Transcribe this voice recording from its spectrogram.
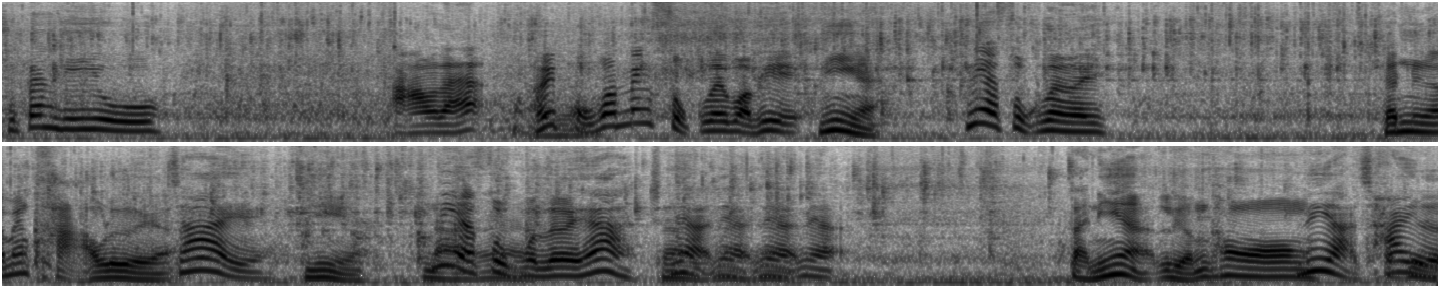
ชุบแป้งดีอยู่ เอาละเฮ้ยผมว่าแม่งสุกเลยว่ะพี่ นี่ไงเนี่ยสุกเลยแล้วเนื้อแม่งขาวเลยอะใช่ นี่ไงเนี่ยสุกหมดเลยฮะใช่เนี่ยเนี่ยเนี่ยเนี่ยแต่เนี่ยเหลืองทองเนี่ยใช่เล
